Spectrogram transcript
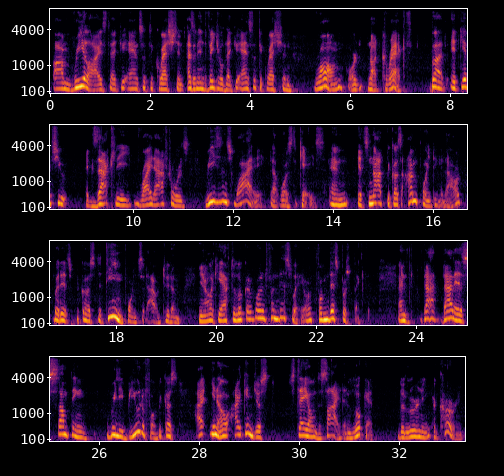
um, realize that you answered the question as an individual, that you answered the question wrong or not correct, but it gives you exactly right afterwards reasons why that was the case. And it's not because I'm pointing it out, but it's because the team points it out to them. You know, like you have to look at it from this way or from this perspective. And that that is something really beautiful because I, you know, I can just stay on the side and look at the learning occurring.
